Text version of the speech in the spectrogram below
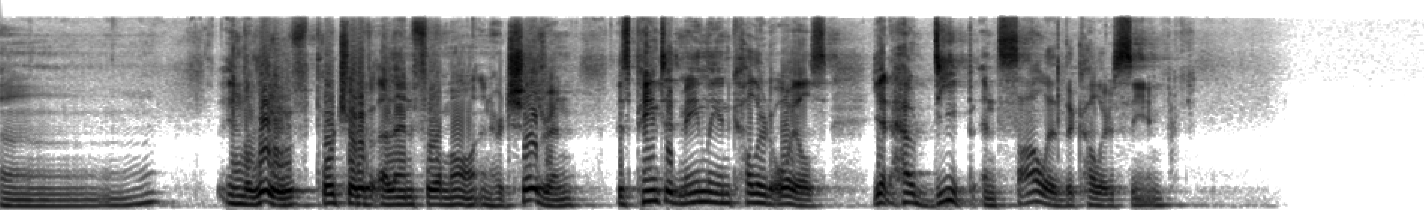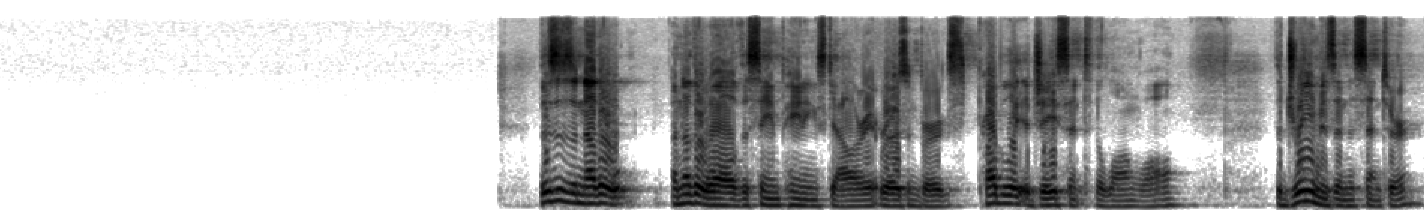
uh, in the Louvre, portrait of Hélène Fourment and her children, is painted mainly in colored oils, yet how deep and solid the colors seem. This is another, another wall of the same paintings gallery at Rosenberg's, probably adjacent to the long wall. The dream is in the center.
